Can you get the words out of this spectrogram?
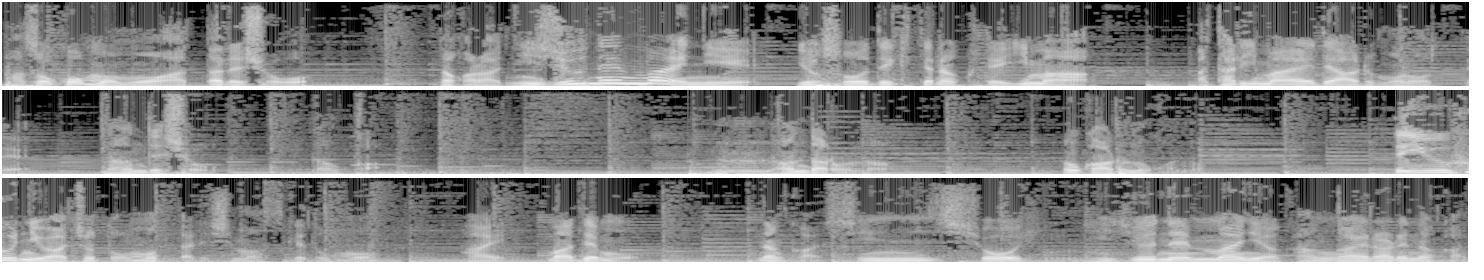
パソコンももうあったでしょ？だから20年前に予想できてなくて、今、当たり前であるものって何でしょう？なんか、うん、なんだろうな。なんかあるのかな？っていうふうにはちょっと思ったりしますけども、はい。まあでも、なんか新商品、20年前には考えられなかっ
